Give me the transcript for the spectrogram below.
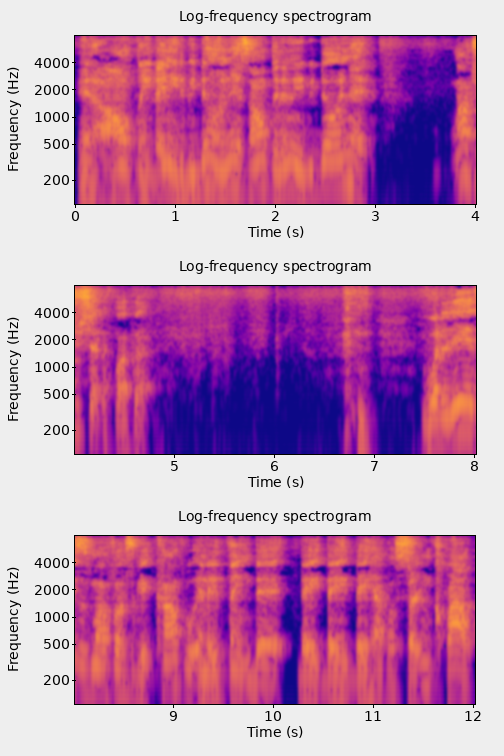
you know, I don't think they need to be doing this. I don't think they need to be doing that. Why don't you shut the fuck up? what it is is motherfuckers get comfortable and they think that they they they have a certain clout.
